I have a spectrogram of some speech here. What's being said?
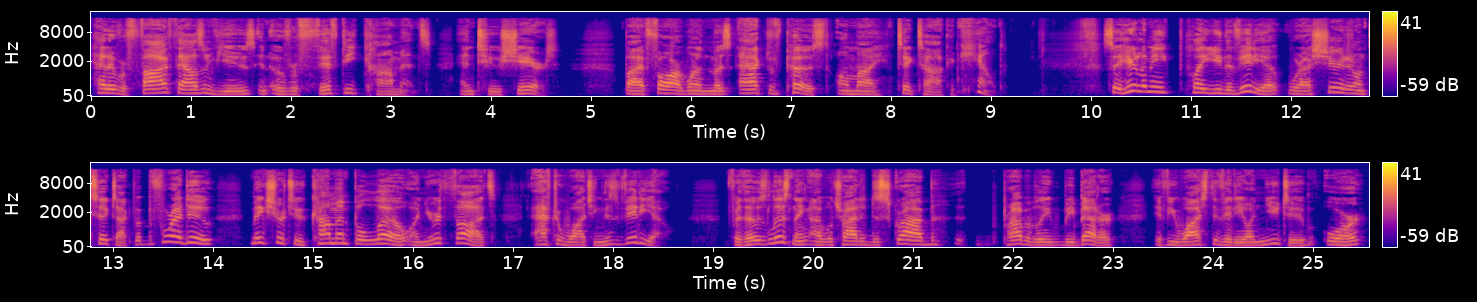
had over 5,000 views and over 50 comments and two shares. By far one of the most active posts on my TikTok account. So here, let me play you the video where I shared it on TikTok. But before I do, make sure to comment below on your thoughts after watching this video. For those listening, I will try to describe, probably be better if you watch the video on YouTube or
